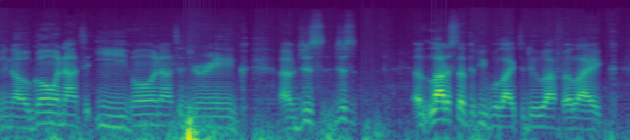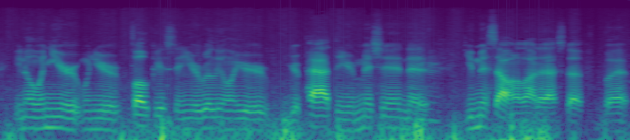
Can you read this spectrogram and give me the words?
you know, going out to eat, going out to drink, uh, just just a lot of stuff that people like to do. I feel like you know when you're when you're focused and you're really on your your path and your mission, that Mhm. you miss out on a lot of that stuff. But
